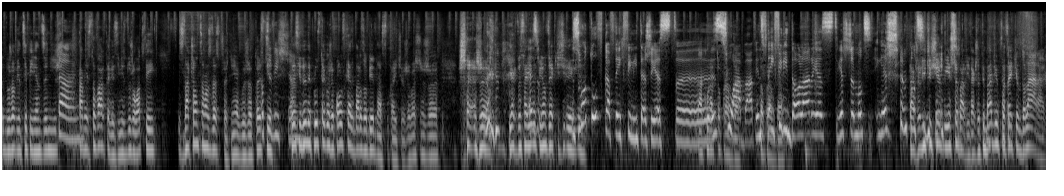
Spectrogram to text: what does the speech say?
e, dużo więcej pieniędzy niż Tak. tam jest to warte, więc im jest dużo łatwiej znacząco nas wesprzeć, nie? Jakby, że to jest, Oczywiście. to jest jedyny plus tego, że Polska jest bardzo biedna, słuchajcie, że właśnie, że, że, że jak dostaniemy pieniądze jakieś... e, Złotówka w tej chwili też jest e, Akurat to prawda. słaba, więc w tej prawda. chwili dolar jest jeszcze, moc, jeszcze Także mocniej. liczy się jeszcze bardziej, także tym bardziej wpłacajcie w dolarach.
